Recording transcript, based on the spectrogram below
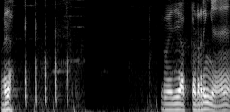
ਆ ਕਿਵੇਂ ਜੇ ਆਕੜ ਰਹੀਆਂ ਐ।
